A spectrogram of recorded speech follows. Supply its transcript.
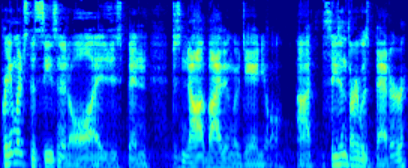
Pretty much this season at all, I've just been just not vibing with Daniel. Uh, season 3 was better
